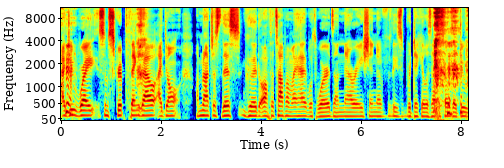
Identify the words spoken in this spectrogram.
I do write some script things out. I don't I'm not just this good off the top of my head with words on narration of these ridiculous episodes. I do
